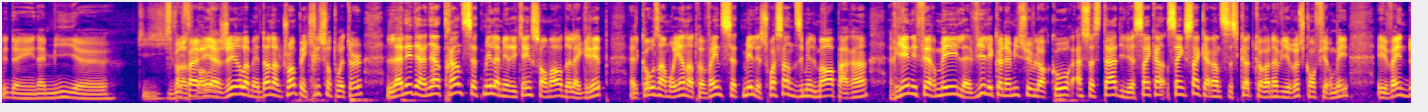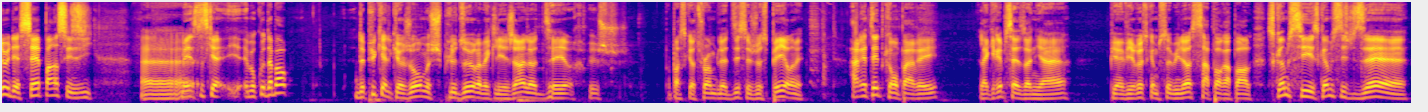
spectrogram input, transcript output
d'un ami euh, qui, qui veut faire bon? réagir. Là, mais Donald Trump écrit sur Twitter L'année dernière, 37 000 Américains sont morts de la grippe. Elle cause en moyenne entre 27 000 et 70 000 morts par an. Rien n'est fermé. La vie et l'économie suivent leur cours. À ce stade, il y a 50 546 cas de coronavirus confirmés et 22 décès. Pensez-y. Euh, Mais c'est ce qu'il y a beaucoup. D'abord, depuis quelques jours, moi, je suis plus dur avec les gens là, de dire. pas parce que Trump le dit, c'est juste pire, là, mais arrêtez de comparer la grippe saisonnière puis un virus comme celui-là, ça n'a pas rapport. C'est comme si, c'est comme si je disais. euh,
